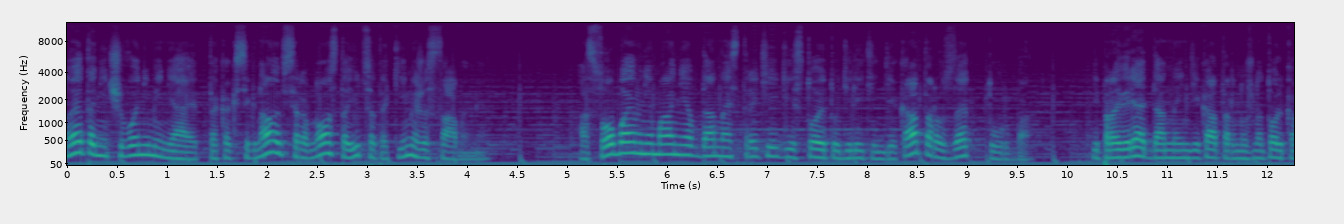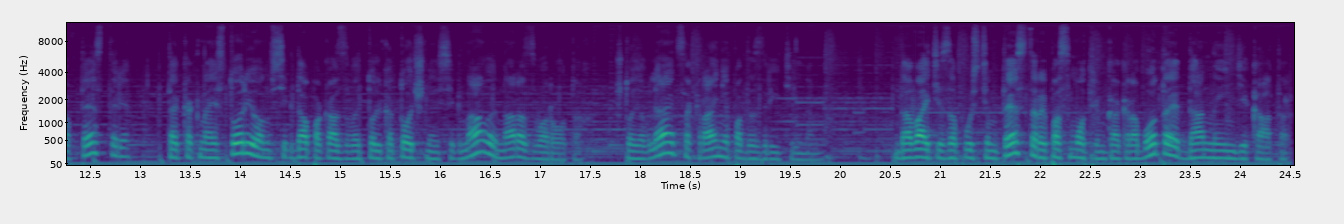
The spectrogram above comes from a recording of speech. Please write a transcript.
но это ничего не меняет, так как сигналы все равно остаются такими же самыми. Особое внимание в данной стратегии стоит уделить индикатору Z-Turbo. И проверять данный индикатор нужно только в тестере, так как на истории он всегда показывает только точные сигналы на разворотах что является крайне подозрительным. Давайте запустим тестер и посмотрим, как работает данный индикатор.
